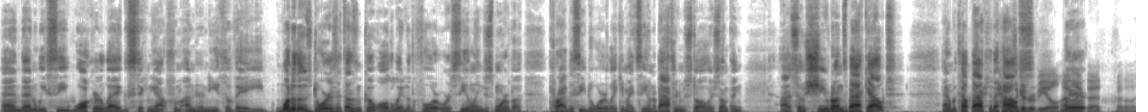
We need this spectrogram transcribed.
And then we see Walker legs sticking out from underneath of a one of those doors that doesn't go all the way to the floor or ceiling, just more of a privacy door, like you might see on a bathroom stall or something. Uh, so she runs back out, and we cut back to the That house. was a good reveal. I like that. By the way,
